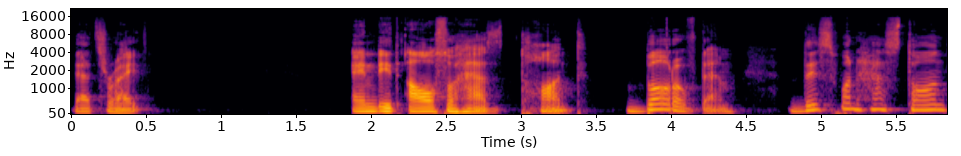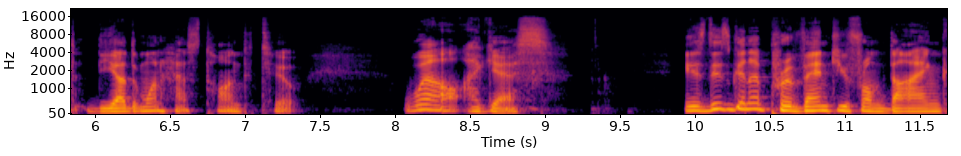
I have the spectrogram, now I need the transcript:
That's right. And it also has taunt. Both of them. This one has taunt, the other one has taunt too. Well, I guess. Is this gonna prevent you from dying?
